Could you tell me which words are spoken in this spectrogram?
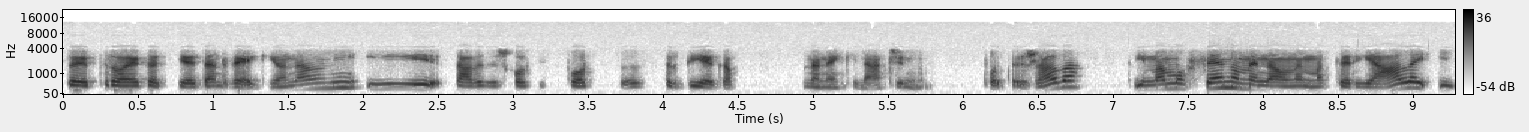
To je projekat jedan regionalni i Savez školski sport Srbije ga na neki način podržava. Imamo fenomenalne materijale i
